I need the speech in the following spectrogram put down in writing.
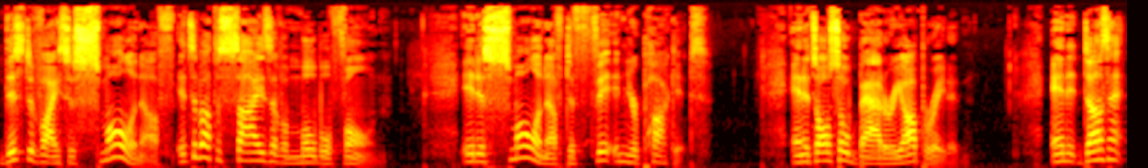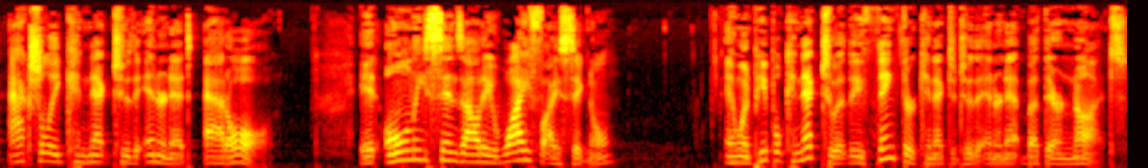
This device is small enough, it's about the size of a mobile phone. It is small enough to fit in your pocket. And it's also battery operated and it doesn't actually connect to the internet at all. It only sends out a Wi Fi signal, and when people connect to it, they think they're connected to the internet, but they're not.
